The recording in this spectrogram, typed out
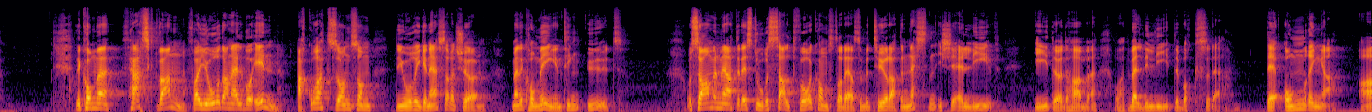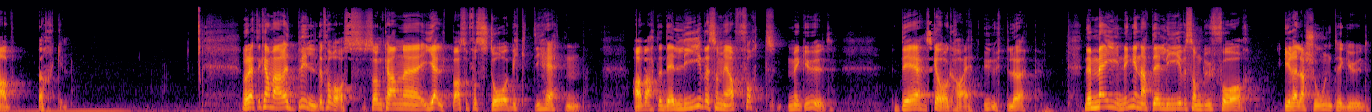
Det kommer ferskt vann fra Jordanelva inn, akkurat sånn som det gjorde i Genesaretsjøen, men det kommer ingenting ut. Og Sammen med at det er store saltforekomster der, så betyr det at det nesten ikke er liv i Dødehavet, og at veldig lite vokser der. Det er omringa av ørken. Når dette kan være et bilde for oss som kan eh, hjelpe oss å forstå viktigheten av at det livet som vi har fått med Gud, det skal òg ha et utløp. Det er meningen at det livet som du får i relasjonen til Gud,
